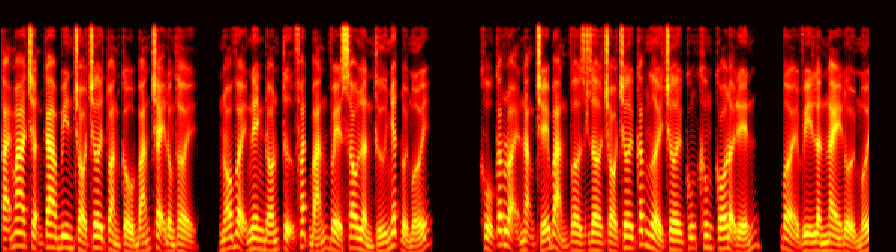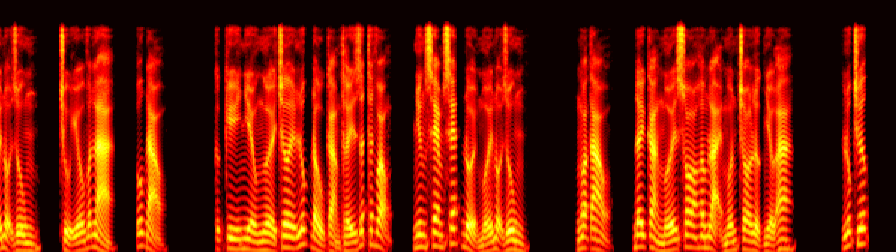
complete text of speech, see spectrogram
Tại ma trận cabin trò chơi toàn cầu bán chạy đồng thời, nó vậy nên đón tự phát bán về sau lần thứ nhất đổi mới. Khổ các loại nặng chế bản vờ giờ trò chơi các người chơi cũng không có đợi đến, bởi vì lần này đổi mới nội dung, chủ yếu vẫn là, ốc đảo. Cực kỳ nhiều người chơi lúc đầu cảm thấy rất thất vọng, nhưng xem xét đổi mới nội dung. Ngoa tạo, đây càng mới so hâm lại muốn cho lực nhiều A. Lúc trước,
